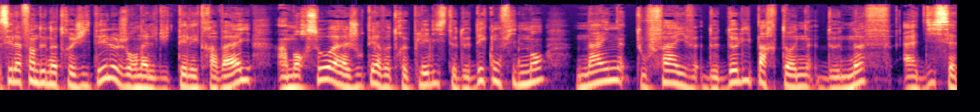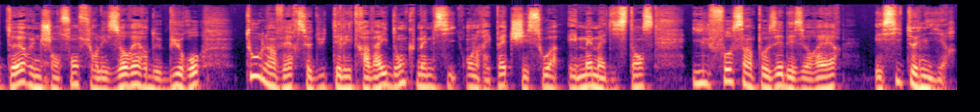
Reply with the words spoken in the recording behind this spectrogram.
C'est la fin de notre JT, le journal du télétravail. Un morceau à ajouter à votre playlist de déconfinement 9 to 5 de Dolly Parton de 9 à 17 heures, une chanson sur les horaires de bureau. Tout l'inverse du télétravail, donc même si on le répète chez soi et même à distance, il faut s'imposer des horaires et s'y tenir.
